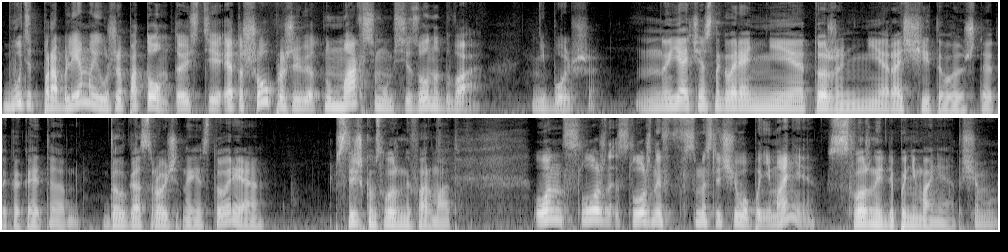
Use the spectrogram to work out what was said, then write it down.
будет проблемой уже потом. То есть э, это шоу проживет, ну, максимум сезона 2, не больше. Ну, я, честно говоря, не тоже не рассчитываю, что это какая-то долгосрочная история. Слишком сложный формат. Он сложный, сложный в смысле чего? Понимания? Сложный для понимания. Почему?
